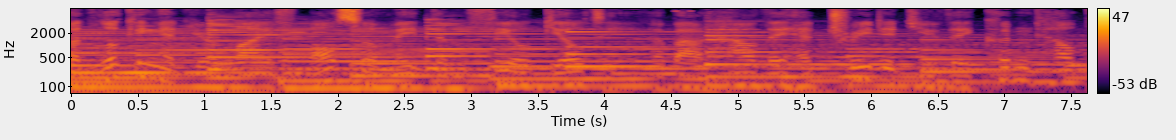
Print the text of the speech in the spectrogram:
But looking at your life also made them feel guilty about how they had treated you they couldn't help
